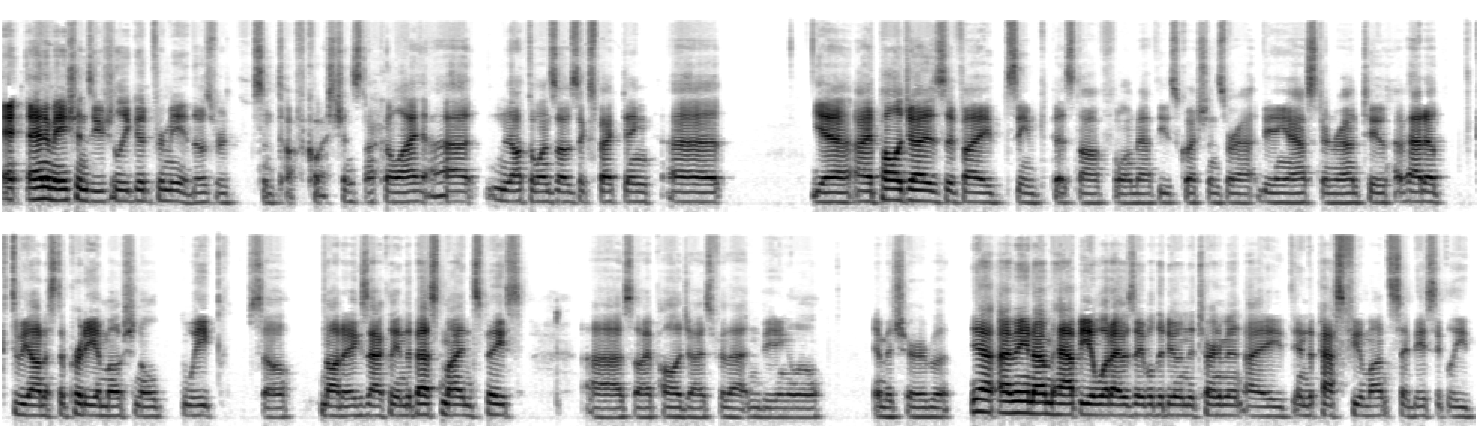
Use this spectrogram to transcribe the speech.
a- animation's usually good for me. Those were some tough questions, not gonna lie. Uh, not the ones I was expecting. Uh, yeah, I apologize if I seemed pissed off when Matthew's questions were at, being asked in round two. I've had a, to be honest, a pretty emotional week, so not exactly in the best mind space. Uh, so I apologize for that and being a little immature. But yeah, I mean, I'm happy at what I was able to do in the tournament. I in the past few months, I basically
